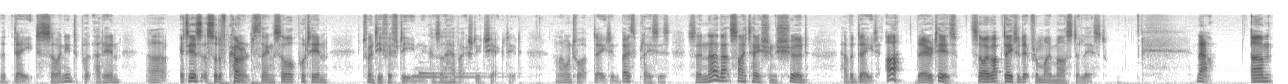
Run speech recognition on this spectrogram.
the date, so I need to put that in. Uh, it is a sort of current thing, so I'll put in 2015 because I have actually checked it. And I want to update in both places. So now that citation should have a date. Ah, there it is. So I've updated it from my master list. Now, um,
